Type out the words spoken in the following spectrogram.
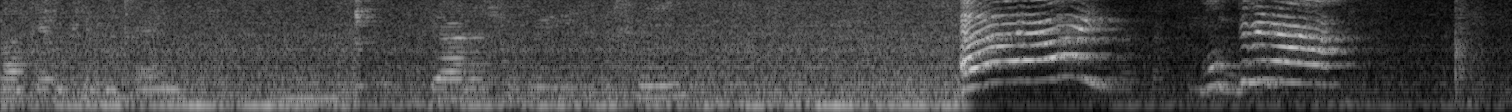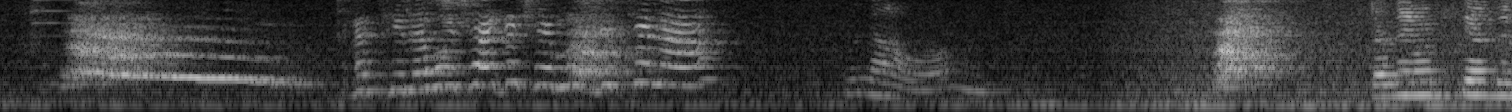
না তেল খেতে চাই না। পেয়ারা গেছে শুনে ছেলে বসে আছে সে মুখ দিচ্ছে না। না তাহলে আমি একটু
